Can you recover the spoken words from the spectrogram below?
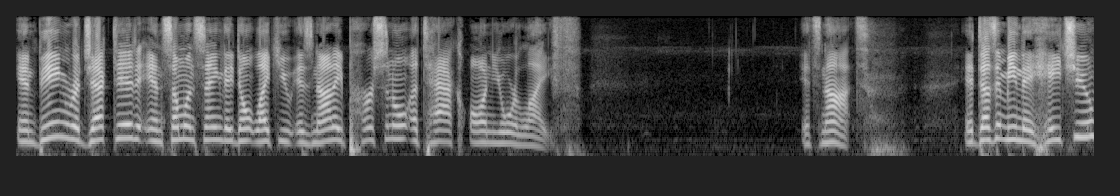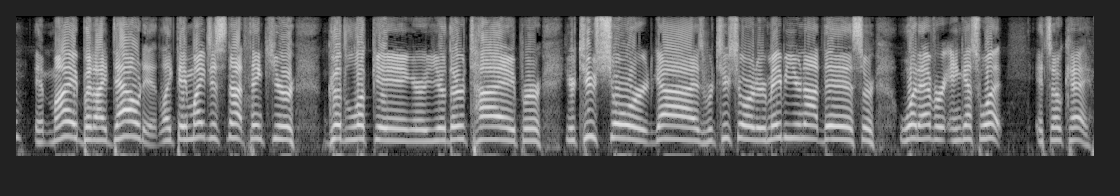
And being rejected and someone saying they don't like you is not a personal attack on your life. It's not. It doesn't mean they hate you. It might, but I doubt it. Like they might just not think you're good looking or you're their type or you're too short, guys, we're too short, or maybe you're not this or whatever. And guess what? It's okay.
